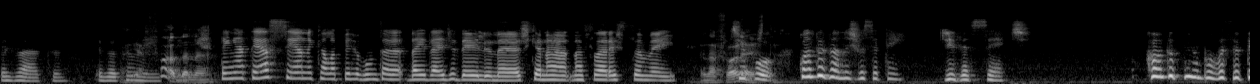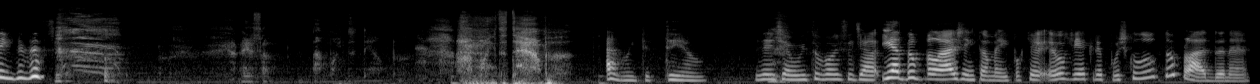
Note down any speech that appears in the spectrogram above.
Exato. Aí Exatamente. é foda, né? Tem até a cena que ela pergunta da idade dele, né? Acho que é na, na floresta também. É na floresta. Tipo, quantos anos você tem? 17. Quanto tempo você tem? 17. Aí ele fala, há muito tempo. Há muito tempo. Há muito tempo. Gente, é muito bom esse diálogo. E a dublagem também, porque eu via Crepúsculo dublado, né?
